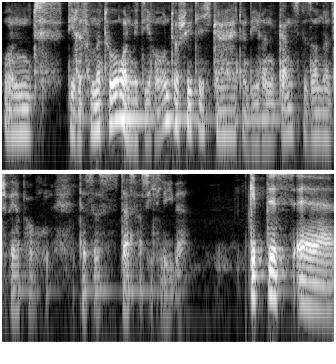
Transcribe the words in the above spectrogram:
und die Reformatoren mit ihrer Unterschiedlichkeit und ihren ganz besonderen Schwerpunkten. Das ist das, was ich liebe. Gibt es, äh,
